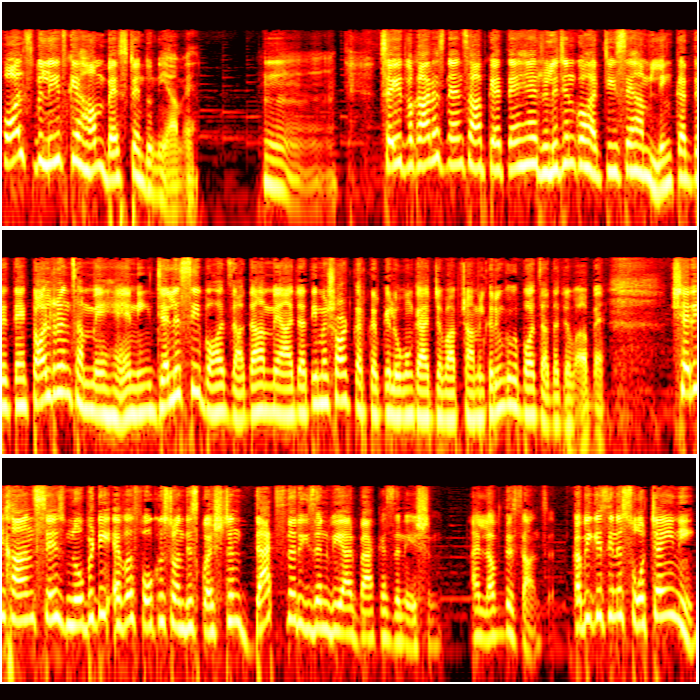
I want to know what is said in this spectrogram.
फॉल्स बिलीव के हम बेस्ट हैं दुनिया में। हम्म। सईद वकार हसनैन साहब कहते हैं रिलीजन को हर चीज़ से हम लिंक कर देते हैं। टॉलरेंस हम में है नहीं। जेलसी बहुत ज़्यादा हमें आ जाती है। मैं शॉर्ट कर करके लोगों के आज जवाब शामिल करूँ, क्योंकि बहुत ज़्यादा जवाब है। Sherry Khan says nobody ever focused on this question that's the reason we are back as a nation I love this answer कभी किसी ने सोचा ही नहीं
